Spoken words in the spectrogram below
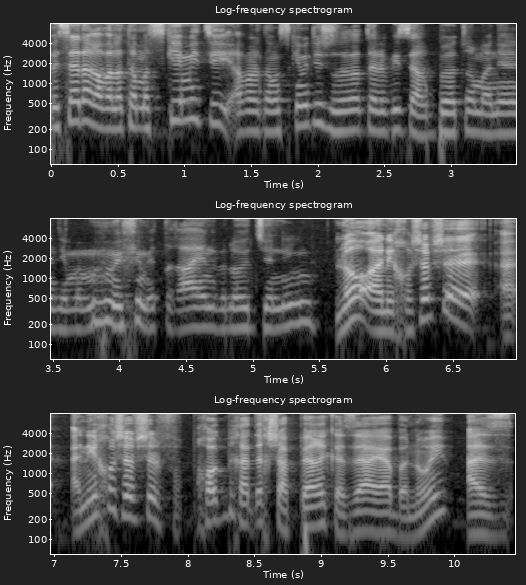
בסדר, אבל אתה מסכים איתי, אבל אתה מסכים איתי שזאת הטלוויזיה הרבה יותר מעניינת אם הם מעיפים את ריין ולא את ג'נין? לא, אני חושב ש... אני חושב שלפחות מבחינת איך שהפרק הזה היה בנוי, אז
